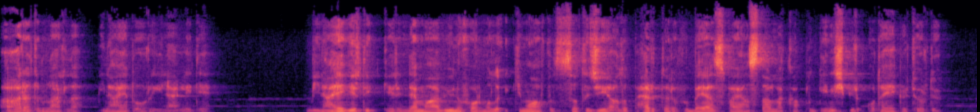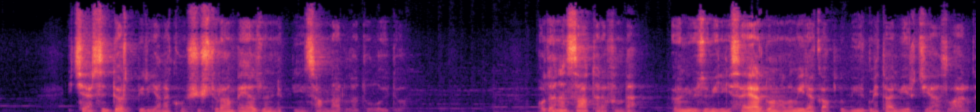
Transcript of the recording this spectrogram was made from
Ağır adımlarla binaya doğru ilerledi.'' Binaya girdiklerinde mavi üniformalı iki muhafız satıcıyı alıp her tarafı beyaz fayanslarla kaplı geniş bir odaya götürdü. İçerisi dört bir yana koşuşturan beyaz önlüklü insanlarla doluydu. Odanın sağ tarafında ön yüzü bilgisayar donanımıyla kaplı büyük metal bir cihaz vardı.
